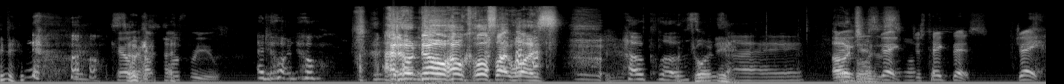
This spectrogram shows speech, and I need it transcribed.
it. No. Taylor, how close were you? I don't know. I don't know how close I was. How close was 20. I? Oh Jake, Jesus! Jake, just take this. Jake,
